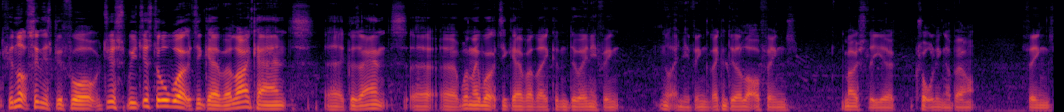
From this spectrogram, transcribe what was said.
If you've not seen this before, just we just all work together like ants, because ants, uh, uh, when they work together, they can do anything. Not anything. They can do a lot of things. Mostly uh, crawling about things.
